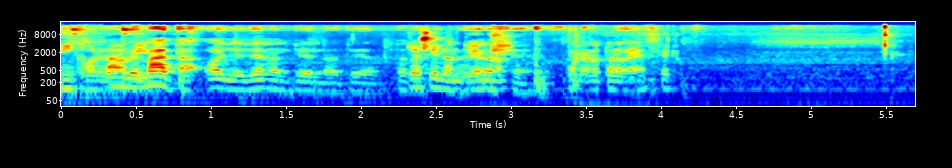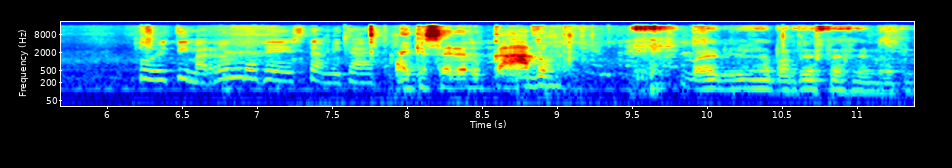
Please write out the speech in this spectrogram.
Ni con la me mata. Oye, yo no entiendo, tío. Yo sí lo entiendo, no sé. pero no te lo voy a decir. Última ronda de esta mitad. Hay que ser educado. Madre mía, esa partida estoy haciendo, tío.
